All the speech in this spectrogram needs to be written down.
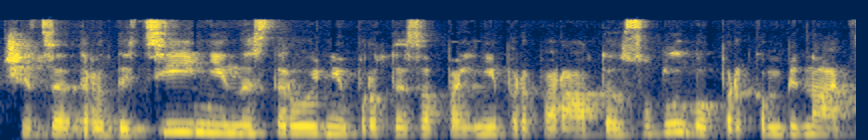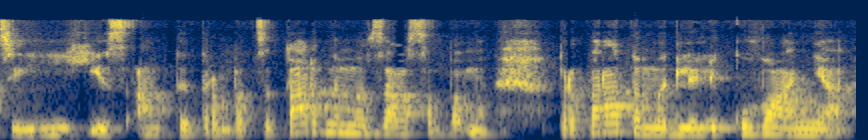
чи це традиційні нестероїдні протизапальні препарати, особливо при комбінації їх із антитромбоцитарними засобами, препаратами для лікування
